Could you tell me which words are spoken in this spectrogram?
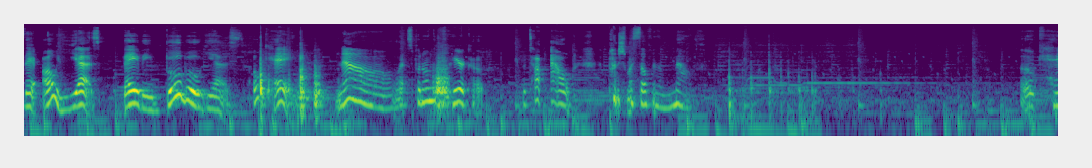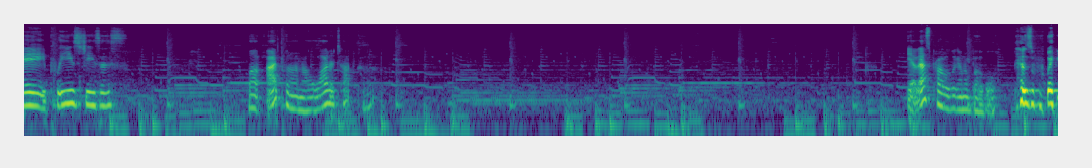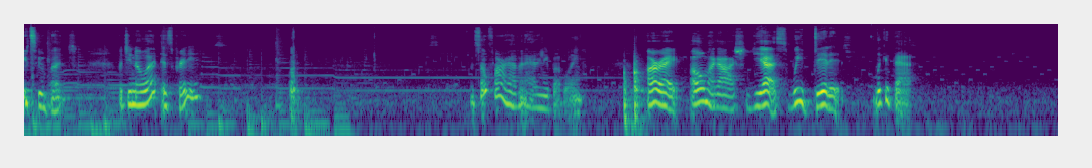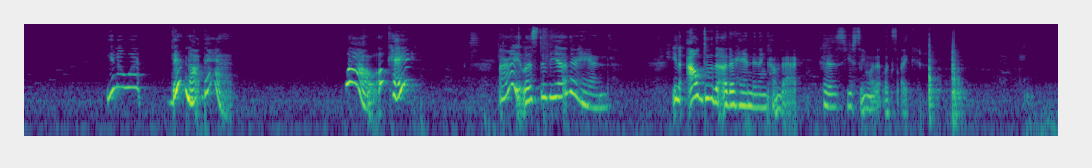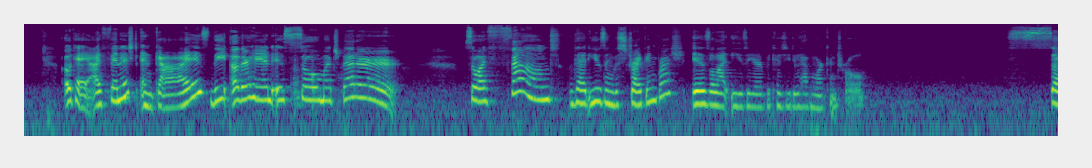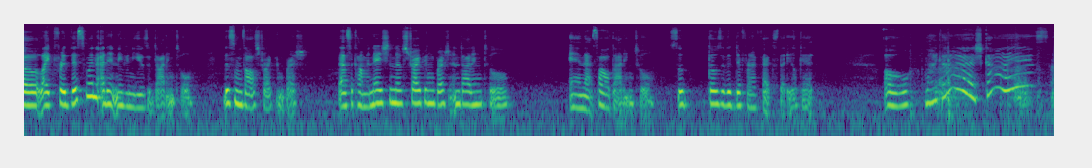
There, oh yes, baby, boo-boo, yes. Okay, now let's put on the clear coat. The top, ow, I punched myself in the mouth. Okay, please, Jesus. Well, I put on a lot of top coat. Yeah, that's probably gonna bubble. That's way too much. But you know what? It's pretty. And so far, I haven't had any bubbling. All right. Oh my gosh. Yes, we did it. Look at that. You know what? They're not bad. Wow. Okay. All right. Let's do the other hand. You know, I'll do the other hand and then come back because you've seen what it looks like. Okay, I finished and guys, the other hand is so much better. So I found that using the striping brush is a lot easier because you do have more control. So like for this one, I didn't even use a dotting tool. This one's all striping brush. That's a combination of striping brush and dotting tool. And that's all dotting tool. So those are the different effects that you'll get. Oh my gosh, guys.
